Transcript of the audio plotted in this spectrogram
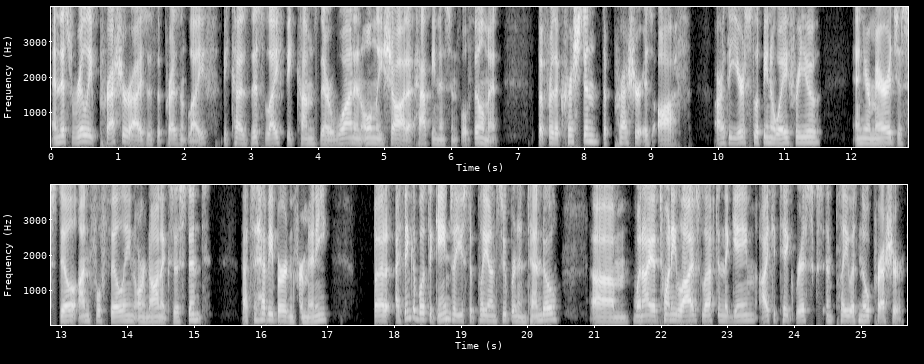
And this really pressurizes the present life because this life becomes their one and only shot at happiness and fulfillment. But for the Christian, the pressure is off. Are the years slipping away for you and your marriage is still unfulfilling or non existent? That's a heavy burden for many. But I think about the games I used to play on Super Nintendo um, when I had 20 lives left in the game, I could take risks and play with no pressure.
